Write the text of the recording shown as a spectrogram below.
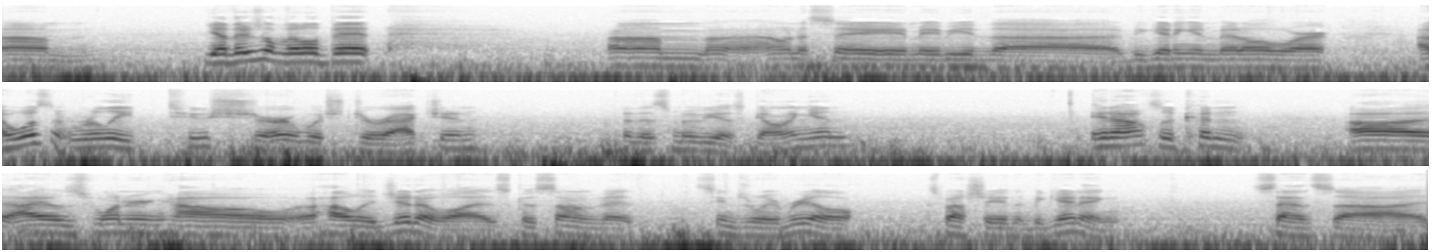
Um, yeah, there's a little bit. Um, I want to say maybe the beginning and middle where I wasn't really too sure which direction this movie is going in, and I also couldn't. Uh, I was wondering how how legit it was because some of it seems really real, especially in the beginning, since uh,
